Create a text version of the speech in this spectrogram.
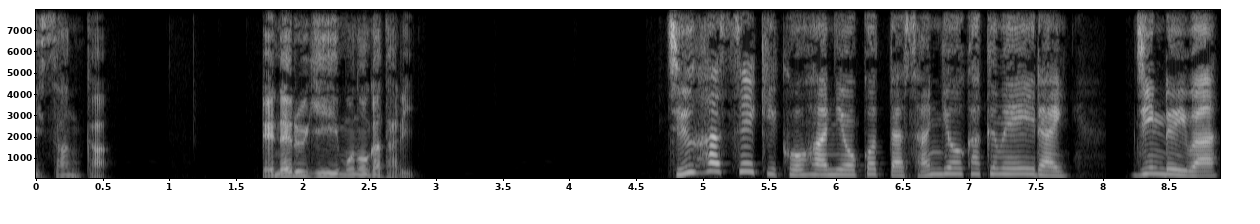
3課エネルギー物語18世紀後半に起こった産業革命以来、人類は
